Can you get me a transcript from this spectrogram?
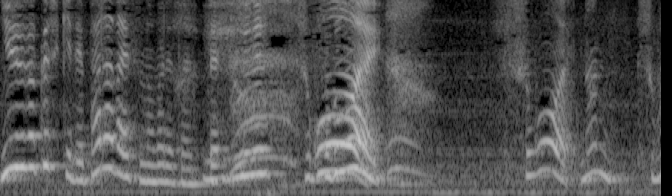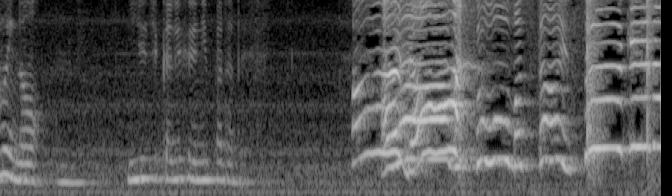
入学式でパラダイス流れたやって。すすごい。いすごい。なんすごいな。ミュージカル風にパラダイス。ああらそう待ちたい。好きな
